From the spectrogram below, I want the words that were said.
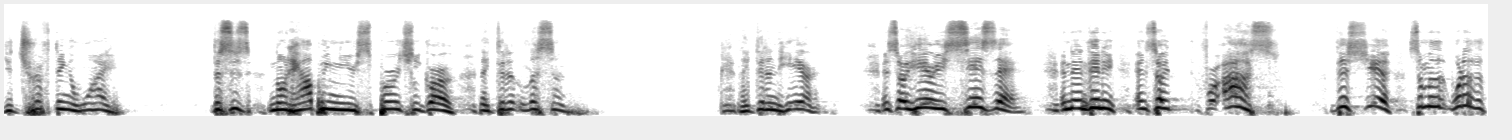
you're drifting away, this is not helping you spiritually grow. They didn't listen, they didn't hear. And so here he says that. And then, then he, and so for us, this year, some of the, what are the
